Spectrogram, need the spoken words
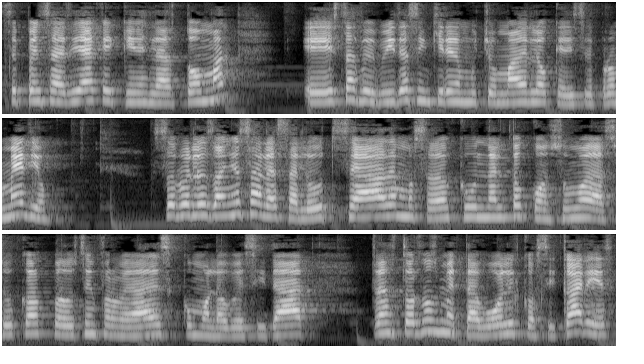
se pensaría que quienes las toman eh, estas bebidas ingieren mucho más de lo que dice el promedio. Sobre los daños a la salud, se ha demostrado que un alto consumo de azúcar produce enfermedades como la obesidad, trastornos metabólicos y caries.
